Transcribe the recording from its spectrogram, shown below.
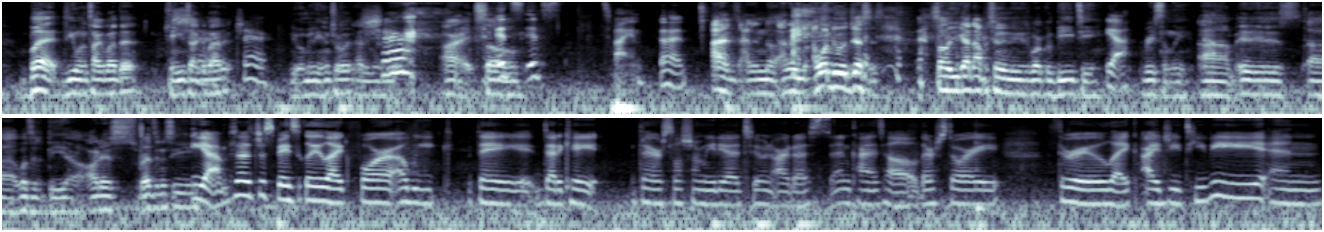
but do you want to talk about that? Can you talk about it? Sure. You want me to intro it? How do you wanna do Sure. it? All right. So It's it's it's fine. Go ahead. I, I didn't know. I didn't. I want to do it justice. So you got an opportunity to work with BET. Yeah. Recently, um, it is. Uh, was it the uh, artist residency? Yeah, so it's just basically like for a week they dedicate their social media to an artist and kind of tell their story through like IGTV and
